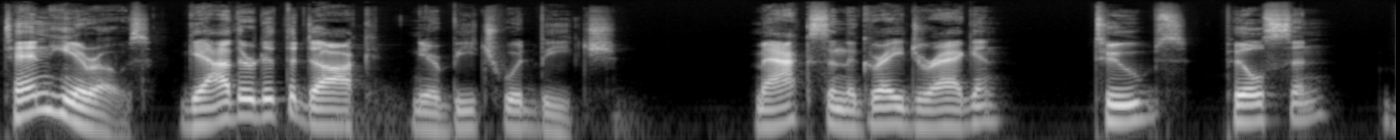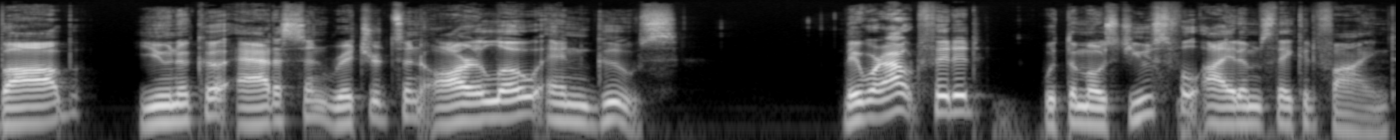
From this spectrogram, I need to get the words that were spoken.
Ten heroes gathered at the dock near Beechwood Beach. Max and the Gray Dragon, Tubes, Pilson, Bob, Unica, Addison, Richardson, Arlo, and Goose. They were outfitted with the most useful items they could find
